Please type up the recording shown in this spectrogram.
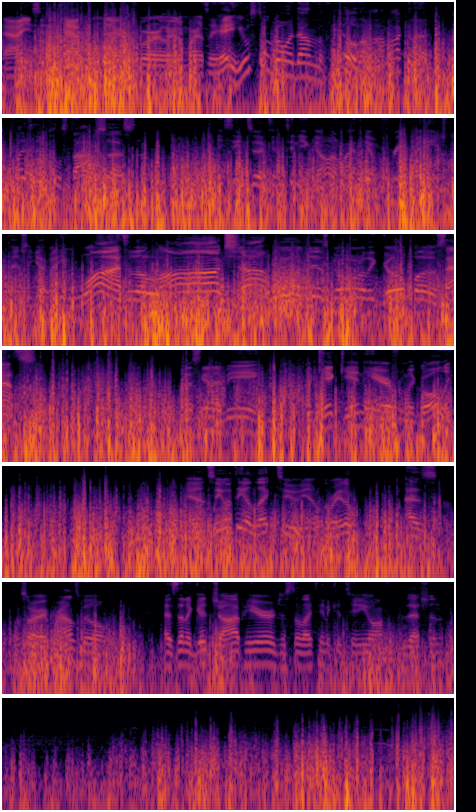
Ah, you see the captain there for Martin say, hey, he was still going down the field. I'm, I'm not going to play local stops us. And he seems to continue going. Might give him free range, potentially get what he wants. And the long shot will just go over the goalpost. That's it's going to be a kick in here from the goalie. And see what they elect to. You know, Laredo as I'm sorry, Brownsville has done a good job here, just electing to continue on for possession.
